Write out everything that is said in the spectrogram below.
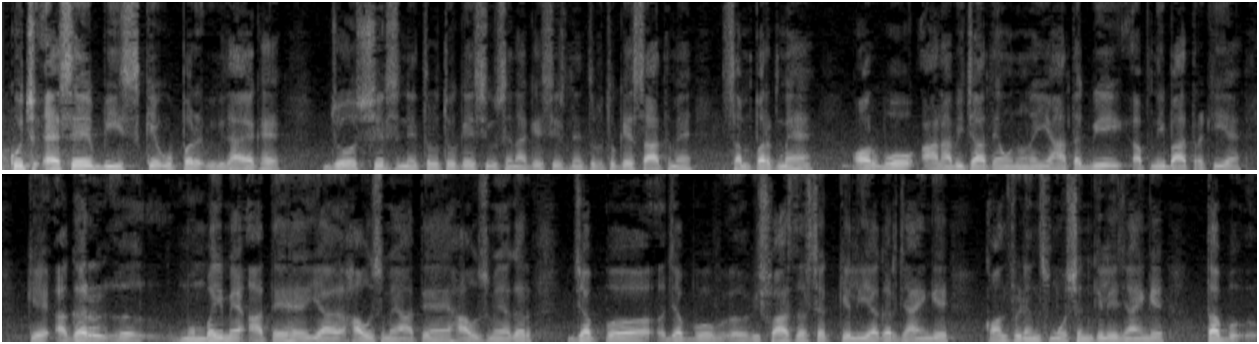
कुछ ऐसे बीस के ऊपर विधायक है जो शीर्ष नेतृत्व के शिवसेना के शीर्ष नेतृत्व के साथ में संपर्क में है और वो आना भी चाहते हैं। उन्होंने यहाँ तक भी अपनी बात रखी है कि अगर मुंबई में आते हैं या हाउस में आते हैं हाउस में अगर जब जब वो अ, विश्वासदर्शक के लिए अगर जाएँगे कॉन्फिडेंस मोशन के लिए जाएँगे तब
